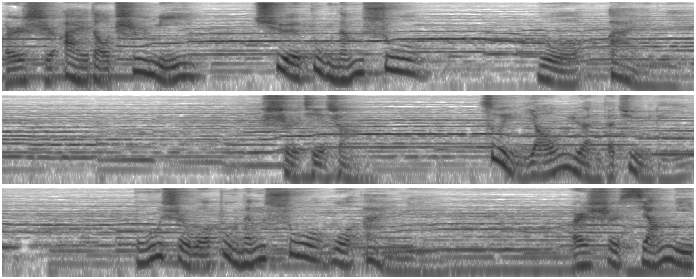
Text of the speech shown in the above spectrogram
而是爱到痴迷，却不能说我爱你。世界上最遥远的距离，不是我不能说我爱你，而是想你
